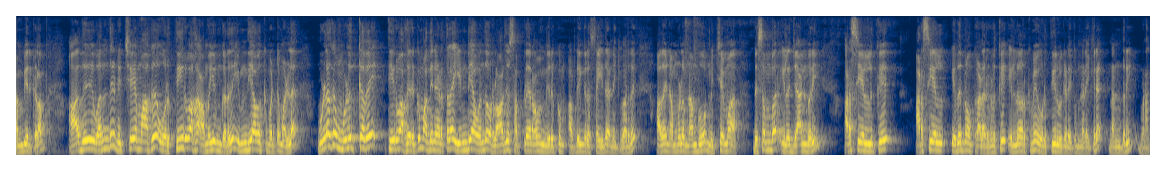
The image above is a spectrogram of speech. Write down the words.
நம்பி இருக்கலாம். அது வந்து நிச்சயமாக ஒரு தீர்வாக அமையுங்கிறது இந்தியாவுக்கு மட்டுமல்ல உலகம் முழுக்கவே தீர்வாக இருக்கும். அதே நேரத்தில் இந்தியா வந்து ஒரு லார்ஜஸ்ட் சப்ளையராகவும் இருக்கும் அப்படிங்கிற செய்தி அன்னைக்கு வருது. அதை நம்மளும் நம்புவோம். நிச்சயமா டிசம்பர் இல்லை ஜான்வரி அரசியலுக்கு அரசியல் எதிர்நோக்காளர்களுக்கு எல்லோருக்குமே ஒரு தீர்வு கிடைக்கும்னு நினைக்கிறேன். நன்றி வணக்கம்.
